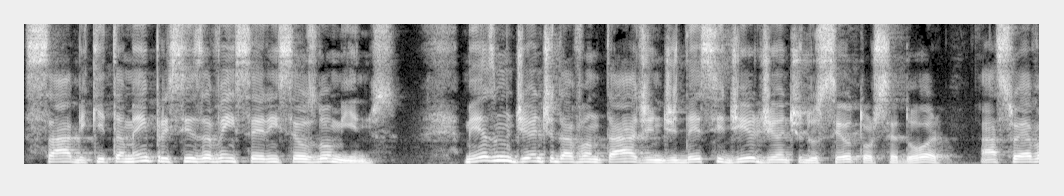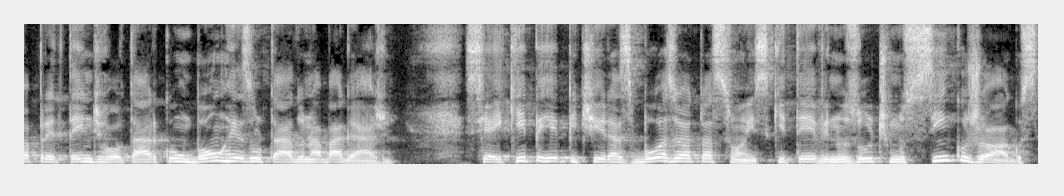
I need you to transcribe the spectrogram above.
sabe que também precisa vencer em seus domínios. Mesmo diante da vantagem de decidir diante do seu torcedor, a Sueva pretende voltar com um bom resultado na bagagem. Se a equipe repetir as boas atuações que teve nos últimos cinco jogos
